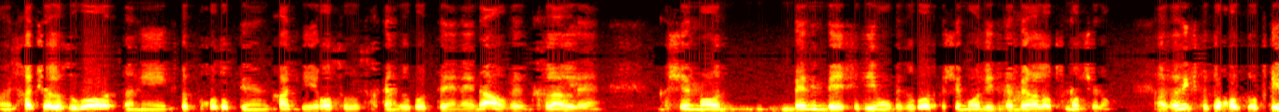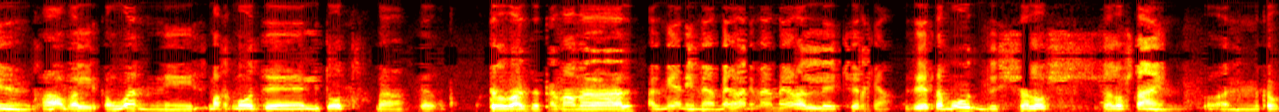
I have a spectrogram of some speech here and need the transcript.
במשחק של הזוגות אני קצת פחות אופטימי ממך, כי רוסו הוא שחקן זוגות נהדר, ובכלל קשה מאוד, בין אם ביחידים או בזוגות, קשה מאוד להתגבר על העוצמות שלו. אז אני קצת פחות אופטימי ממך, אבל כמובן, אני אשמח מאוד לטעות בפרק. טוב, אז אתה מהמר על? על מי אני מהמר? אני מהמר על uh, צ'כיה. זה יהיה צמוד, שלוש, שתיים, אני מקו...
